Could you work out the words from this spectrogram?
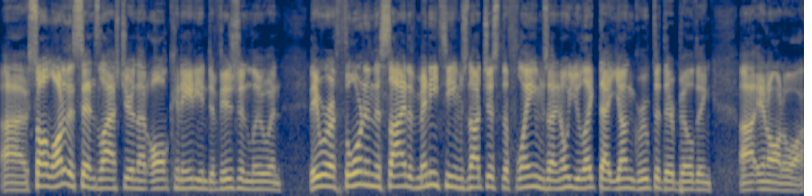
Uh, saw a lot of the Sens last year in that All Canadian division, Lou, and they were a thorn in the side of many teams, not just the Flames. I know you like that young group that they're building uh, in Ottawa.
